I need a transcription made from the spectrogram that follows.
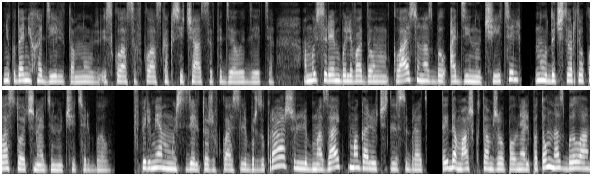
Никуда не ходили там, ну, из класса в класс, как сейчас это делают дети. А мы все время были в одном классе. У нас был один учитель. Ну, до четвертого класса точно один учитель был. В перемену мы сидели тоже в классе, либо разукрашивали, либо мозаику помогали учителю собирать. Да и домашку там же выполняли. Потом у нас было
